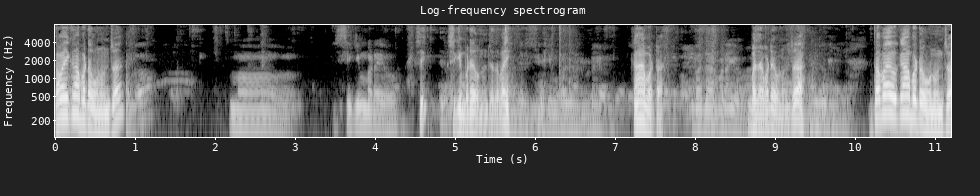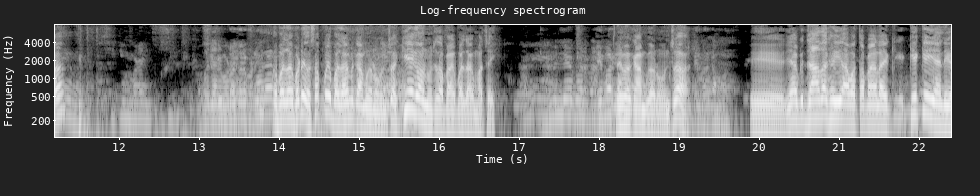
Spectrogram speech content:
तपाईँ कहाँबाट हुनुहुन्छ? म सिक्किमबाटै हो। सि- सिक्किमबाटै हुनुहुन्छ तपाईँ? सिक्किम बजारबाटै हो। कहाँबाट? बजारबाटै हो। बजारबाटै हुनुहुन्छ? तपाईँहरू कहाँबाट हुनुहुन्छ? बजारबाटै हो। सबै बजारमै काम गर्नुहुन्छ। के गर्नुहुन्छ तपाईँको बजारमा चाहिँ? लेबर काम गर्नुहुन्छ? ए यहाँ जाँदाखेरि अब तपाईँलाई के- के यहाँनिर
